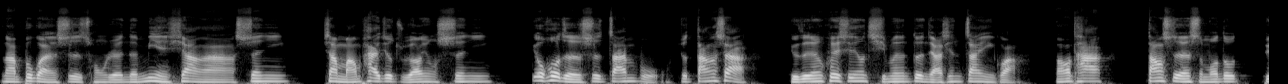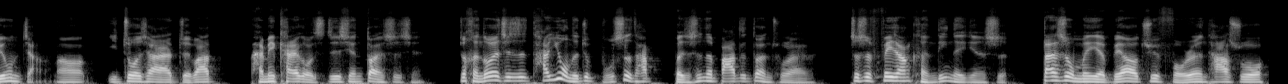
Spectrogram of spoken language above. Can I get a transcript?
那不管是从人的面相啊、声音，像盲派就主要用声音，又或者是占卜，就当下有的人会先用奇门遁甲先占一卦，然后他当事人什么都不用讲，然后一坐下来，嘴巴还没开口，直接先断事情。就很多人其实他用的就不是他本身的八字断出来的，这是非常肯定的一件事。但是我们也不要去否认他说。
